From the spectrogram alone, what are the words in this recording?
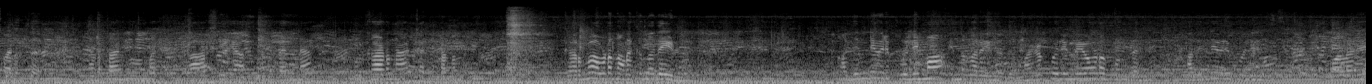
സ്ഥലത്ത് നടത്താൻ പോകുന്ന കാർഷിക ഉൽപ്പന്ന ഉദ്ഘാടന കർമ്മം. കർമ്മം അവിടെ നടക്കുന്നതേ ഉള്ളൂ. അതിന്റെ ഒരു പുലിമ എന്ന് പറയുന്നത് മഴപ്പൊലിമയോടൊപ്പം തന്നെ അതിന്റെ ഒരു പുലിമ വളരെ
